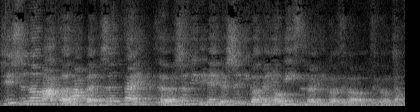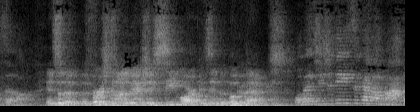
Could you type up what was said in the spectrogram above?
其实呢，马可他本身在呃圣经里面也是一个很有意思的一个这个这个角色哈。 And so the, the first time we actually see Mark is in the book of Acts. 我们其实第一次看到马可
